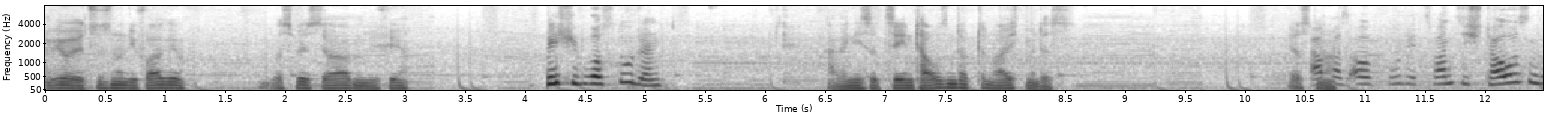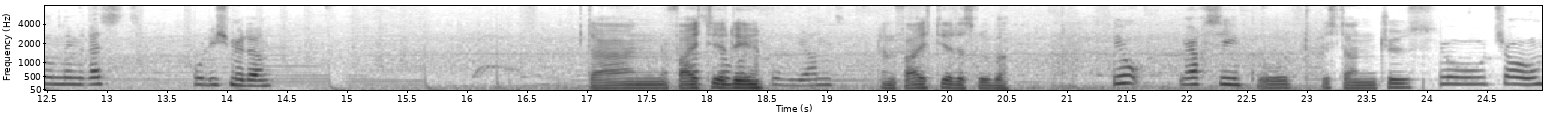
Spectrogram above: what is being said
Ja, jetzt ist nur die Frage, was willst du haben, wie viel? Wie viel brauchst du denn? Aber wenn ich so 10.000 habe, dann reicht mir das. Ja, Erstmal. pass auf, hol dir 20.000 und den Rest hole ich mir dann. Dann fahre ich dir die, Proviant? Dann fahre ich dir das rüber. Jo, merci. Gut, bis dann, tschüss. Jo, ciao.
